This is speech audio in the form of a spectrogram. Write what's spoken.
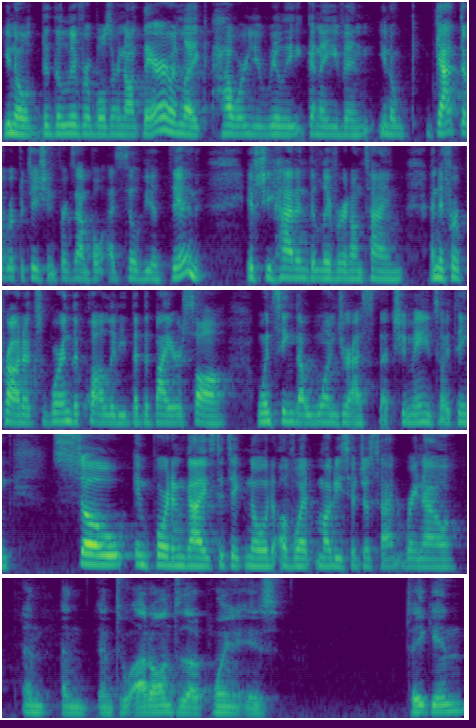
you know the deliverables are not there, like how are you really gonna even, you know, get the reputation, for example, as Silvia did, if she hadn't delivered on time and if her products weren't the quality that the buyer saw when seeing that one dress that she made. So I think so important guys to take note of what mauricio just said right now. And and and to add on to that point is take in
